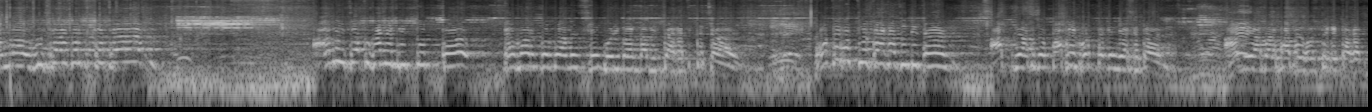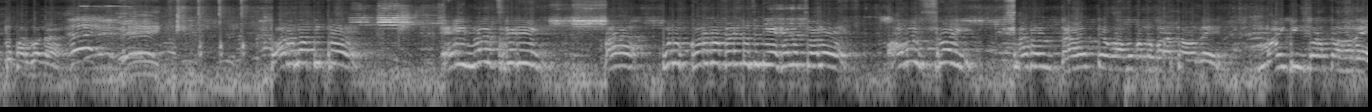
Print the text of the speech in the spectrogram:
আমরা হুঁশিয়ার করতে আমি যতখানি বিদ্যুৎ ব্যবহার করব, আমি সেই পরিমাণ আমি টাকা দিতে চাই। অতিরিক্ত টাকা যদি দেন, আপনি আপনার বাপের ঘর থেকে নিয়ে এসে দেন। আমি আমার বাপের ঘর থেকে টাকা দিতে পারব না। পরবর্তীতে এই লোডশেডিং বা কোনো কর্মকাণ্ড যদি এখানে চলে, অবশ্যই সাধারণ গ্রাহকদের অবগত করাতে হবে, মাইকিং করাতে হবে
